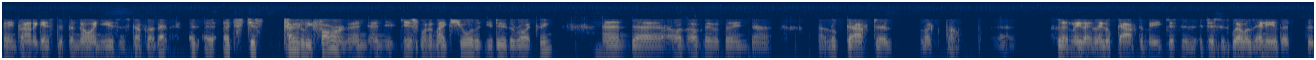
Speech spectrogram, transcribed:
been playing against it for nine years and stuff like that, it, it, it's just totally foreign, and, and you just want to make sure that you do the right thing. And uh, I've, I've never been uh, looked after like. Uh, certainly, they, they looked after me just as just as well as any of the, the,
